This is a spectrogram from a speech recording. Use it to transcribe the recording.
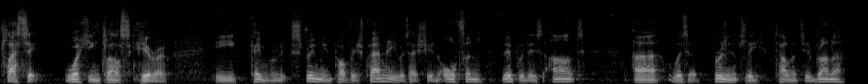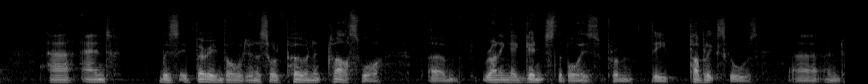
classic working class hero. He came from an extremely impoverished family. He was actually an orphan, lived with his aunt, uh, was a brilliantly talented runner, uh, and was very involved in a sort of permanent class war, um, running against the boys from the public schools uh, and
